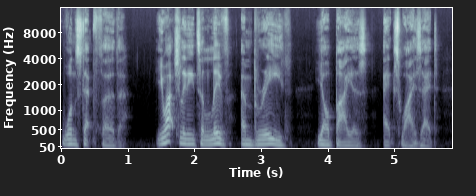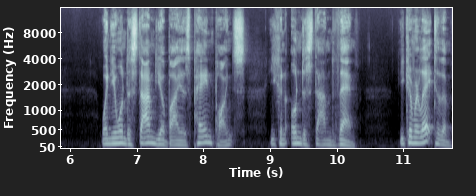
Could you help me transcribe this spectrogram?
one step further. You actually need to live and breathe your buyer's XYZ. When you understand your buyer's pain points, you can understand them. You can relate to them.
